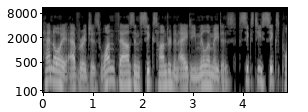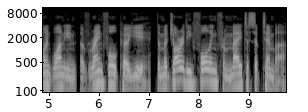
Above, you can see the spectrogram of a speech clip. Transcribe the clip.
Hanoi averages 1,680 mm (66.1 in) of rainfall per year, the majority falling from May to September.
